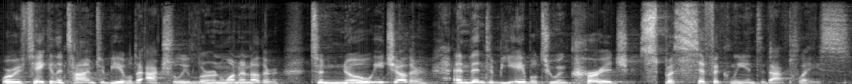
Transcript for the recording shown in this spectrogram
where we've taken the time to be able to actually learn one another, to know each other, and then to be able to encourage specifically into that place.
